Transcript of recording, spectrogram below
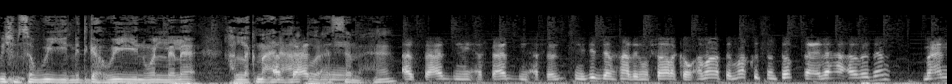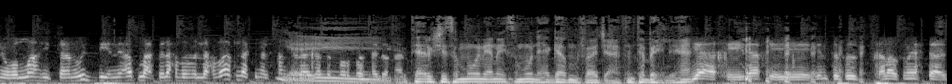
وش مسوين متقهوين ولا لا؟ خلك معنا على طول على. السمع ها؟ أسعدني أسعدني اسعدتني جدا هذه المشاركة وأمانة ما كنت متوقع لها ابدا. مع انه والله كان ودي إني أطلع في لحظة من اللحظات لكن الحمد لله جات الفرصة الحلوه. تعرف شو يسموني أنا يسموني عقاب مفاجآت انتبه لي ها يا أخي يا أخي أنت فزت خلاص ما يحتاج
